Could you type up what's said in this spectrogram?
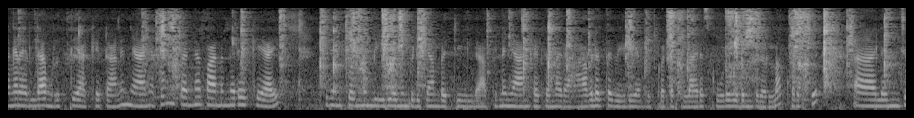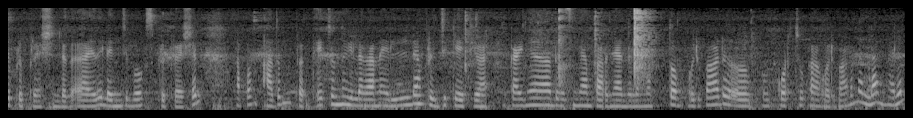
അങ്ങനെ എല്ലാം വൃത്തിയാക്കിയിട്ടാണ് ഞാനിപ്പം തന്നെ പതിനൊന്നരയൊക്കെ ആയി പിന്നെ എനിക്കൊന്നും വീഡിയോ ഒന്നും പിടിക്കാൻ പറ്റിയില്ല. പിന്നെ ഞാൻ കരുതുന്ന രാവിലത്തെ വീഡിയോ ആയിക്കോട്ടെ പിള്ളേരെ സ്കൂൾ വിടുമ്പോഴുള്ള കുറച്ച് ലഞ്ച് പ്രിപ്പറേഷന്റെ അതായത് ലഞ്ച് ബോക്സ് പ്രിപ്പറേഷൻ അപ്പം അതും പ്രത്യേകിച്ചൊന്നും ഇല്ല. കാരണം എല്ലാം ഫ്രിഡ്ജിൽ കയറ്റി കഴിഞ്ഞ ദിവസം ഞാൻ പറഞ്ഞായിരുന്നല്ലോ മൊത്തം ഒരുപാട് കുറച്ച് ഒരുപാടൊന്നല്ല എന്നാലും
